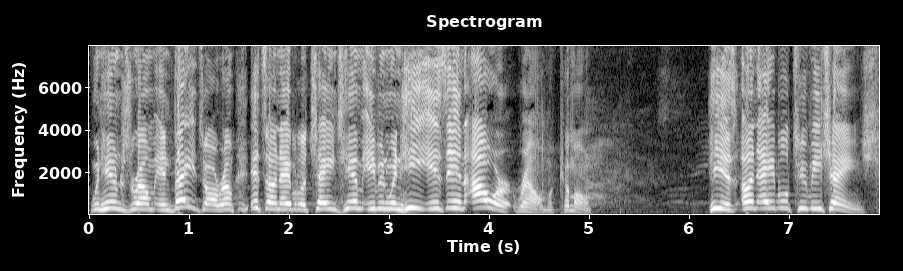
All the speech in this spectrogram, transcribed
when his realm invades our realm, it's unable to change him even when he is in our realm? Come on. He is unable to be changed.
